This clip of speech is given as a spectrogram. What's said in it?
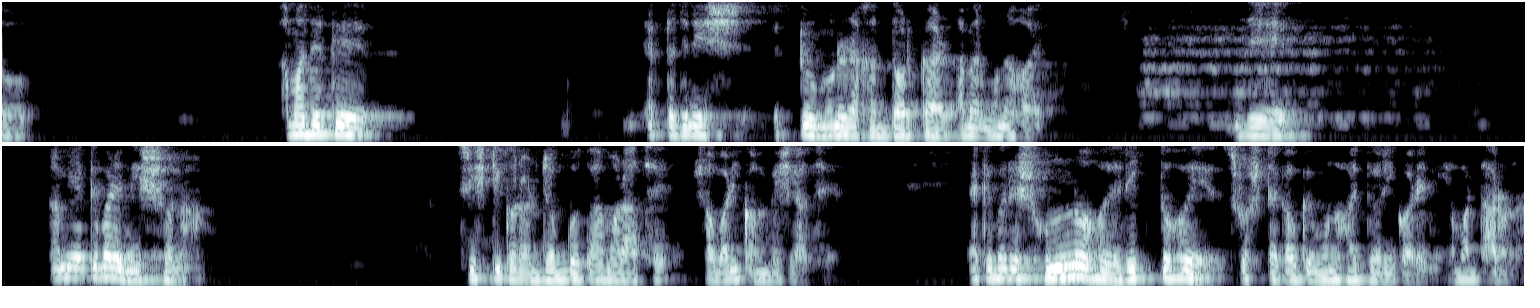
তো আমাদেরকে একটা জিনিস একটু মনে রাখার দরকার আমার মনে হয়, যে আমি একেবারে নিঃস্ব না। সৃষ্টি করার যোগ্যতা আমার আছে, সবারই কম বেশি আছে। একেবারে শূন্য হয়ে, রিক্ত হয়ে স্রষ্টা কাউকে মনে হয় তৈরি করেনি, আমার ধারণা।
